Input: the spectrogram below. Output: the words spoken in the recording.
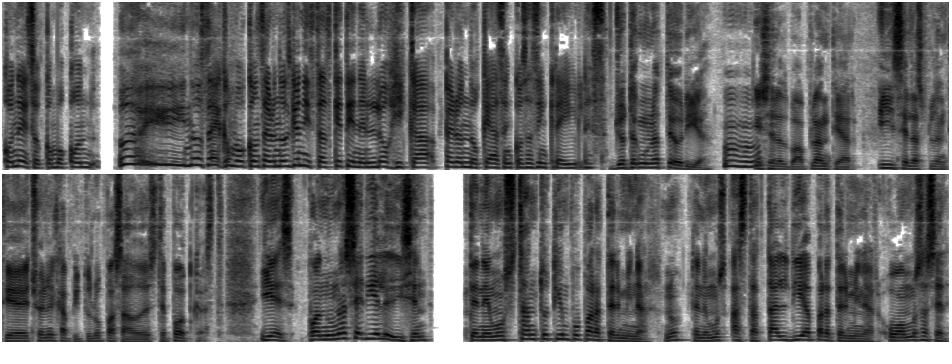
con eso, como con, uy, no sé, como con ser unos guionistas que tienen lógica, pero no que hacen cosas increíbles. Yo tengo una teoría y se las voy a plantear y se las planteé de hecho en el capítulo pasado de este podcast. Y es cuando una serie le dicen tenemos tanto tiempo para terminar, ¿no? Tenemos hasta tal día para terminar o vamos a hacer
